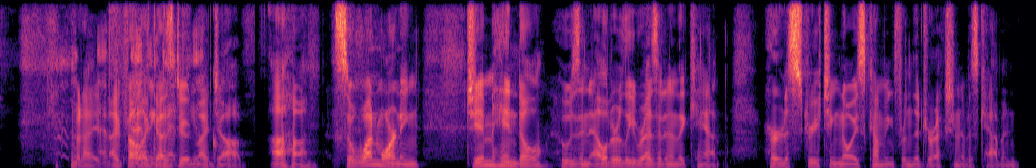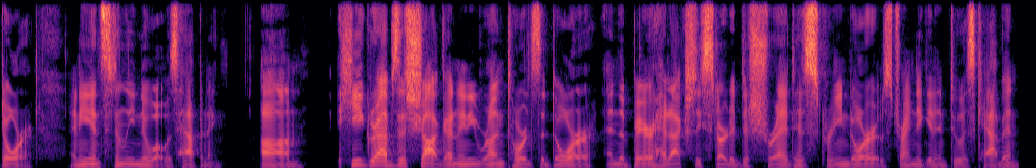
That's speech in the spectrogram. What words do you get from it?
but I, I I, felt I like I was doing my cool. job. Um, so one morning, Jim Hindle, who was an elderly resident of the camp, heard a screeching noise coming from the direction of his cabin door, and he instantly knew what was happening. Um, he grabs his shotgun and he runs towards the door, and the bear had actually started to shred his screen door. It was trying to get into his cabin,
